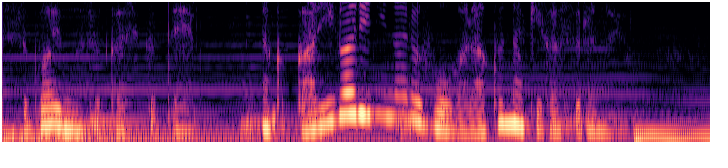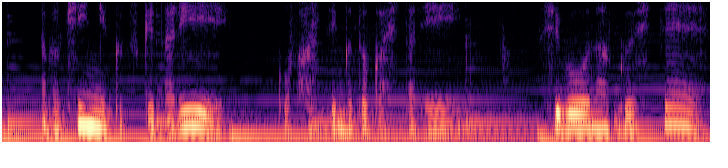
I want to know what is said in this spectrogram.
すごい難しくてなんかガリガリになる方が楽な気がするのよ。なんか筋肉つけたりこうファスティングとかしたり脂肪をなくして、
